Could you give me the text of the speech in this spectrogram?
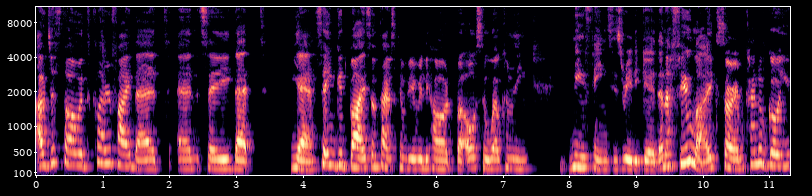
I just thought I would clarify that and say that yeah, saying goodbye sometimes can be really hard, but also welcoming new things is really good. And I feel like, sorry, I'm kind of going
